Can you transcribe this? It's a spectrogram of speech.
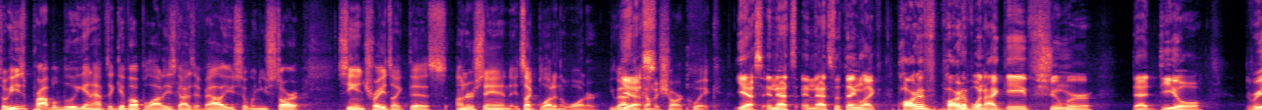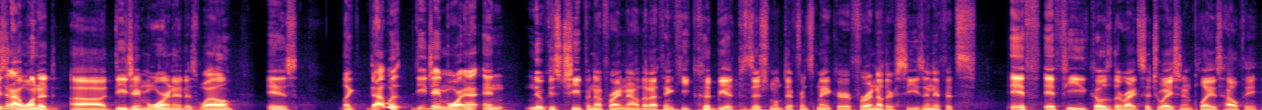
So he's probably gonna have to give up a lot of these guys at value. So when you start seeing trades like this, understand it's like blood in the water. You got to Yes. become a shark quick. Yes, and that's and that's the thing. Like part of part of when I gave Schumer that deal, the reason I wanted uh, DJ Moore in it as well is like that was DJ Moore and, and Nuk is cheap enough right now that I think he could be a positional difference maker for another season if it's if if he goes to the right situation and plays healthy.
